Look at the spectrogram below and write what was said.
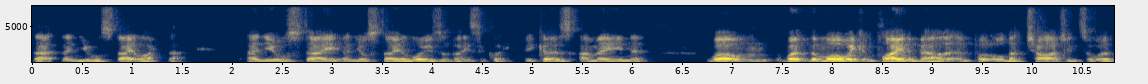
that, then you will stay like that. And you will stay and you'll stay a loser basically. Because I mean, well, the more we complain about it and put all that charge into it,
